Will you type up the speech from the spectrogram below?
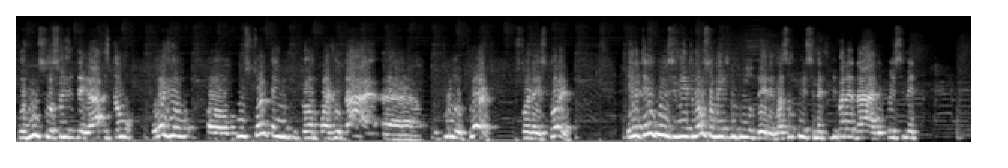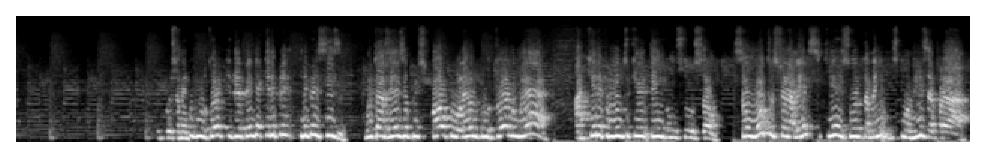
Conjunto de soluções integradas. Então, Hoje, o, o consultor tem no campo ajudar uh, o produtor, o gestor da história, ele tem o um conhecimento não somente do produto dele, mas o um conhecimento de variedade, o um conhecimento conhecimento do produtor que depende daquele que ele precisa. Muitas vezes o principal problema do produtor não é aquele produto que ele tem como solução, são outras ferramentas que a Estúdio também disponibiliza para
